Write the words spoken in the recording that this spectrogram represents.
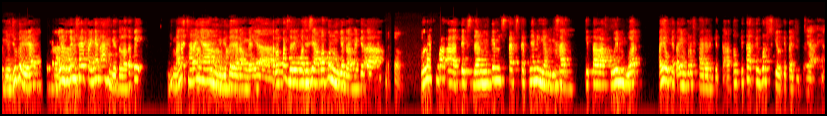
iya juga ya. Mungkin mungkin saya pengen ah gitu loh. Tapi gimana caranya ah, mungkin gitu ya Ram ya. iya. terlepas dari posisi apa pun mungkin Ram ya kita ah, betul. boleh pak uh, tips dan mungkin step-stepnya nih yang bisa hmm. kita lakuin buat ayo kita improve karir kita atau kita improve skill kita juga. Ya, ya.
